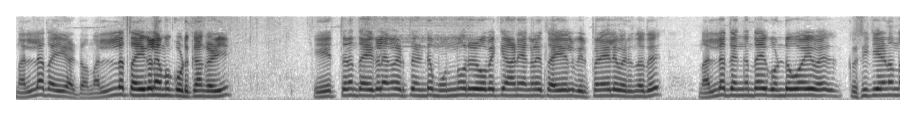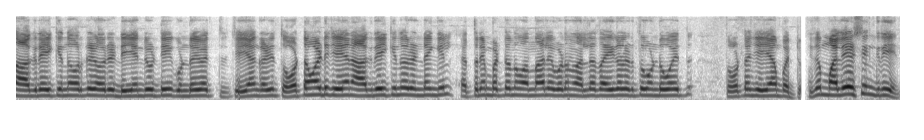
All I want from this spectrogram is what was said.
നല്ല തൈ കേട്ടോ. നല്ല തൈകൾ നമുക്ക് കൊടുക്കാൻ കഴിയും. ഇത്തരം തൈകൾ ഞങ്ങൾ എടുത്തിട്ടുണ്ട്. മുന്നൂറ് രൂപയ്ക്കാണ് ഞങ്ങൾ തൈകൾ വിൽപ്പനയിൽ വരുന്നത്. നല്ല തെങ്ങും തൈ കൊണ്ടുപോയി കൃഷി ചെയ്യണമെന്ന് ആഗ്രഹിക്കുന്നവർക്ക് ഒരു ഡി എൻ ഡ്യൂട്ടി കൊണ്ടുപോയി ചെയ്യാൻ കഴിയും. തോട്ടമായിട്ട് ചെയ്യാൻ ആഗ്രഹിക്കുന്നവരുണ്ടെങ്കിൽ എത്രയും പെട്ടെന്ന് വന്നാൽ ഇവിടെ നല്ല തൈകൾ എടുത്ത് കൊണ്ടുപോയി തോട്ടം ചെയ്യാൻ പറ്റും. ഇത് മലേഷ്യൻ ഗ്രീൻ.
